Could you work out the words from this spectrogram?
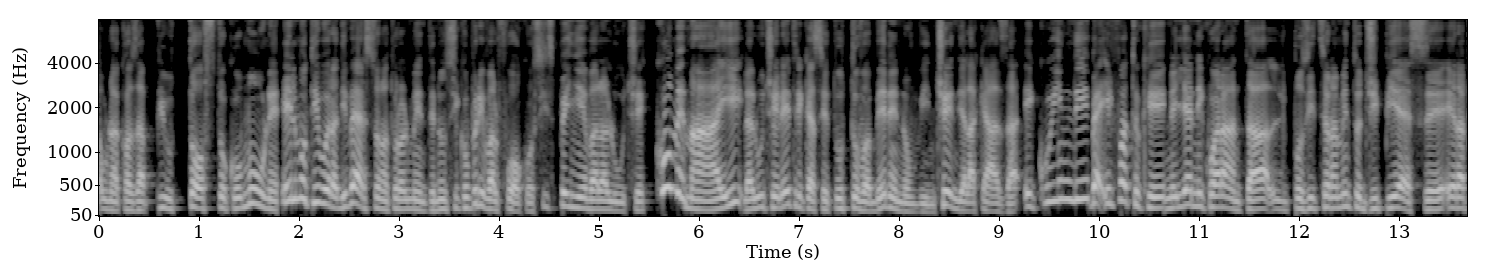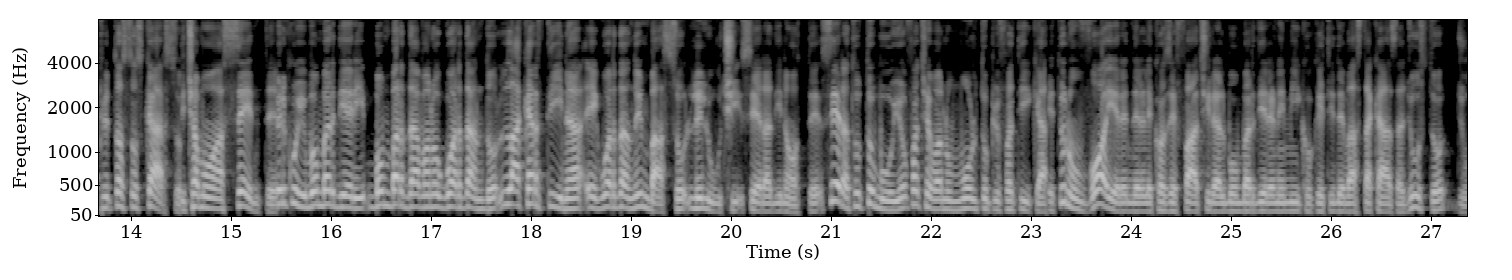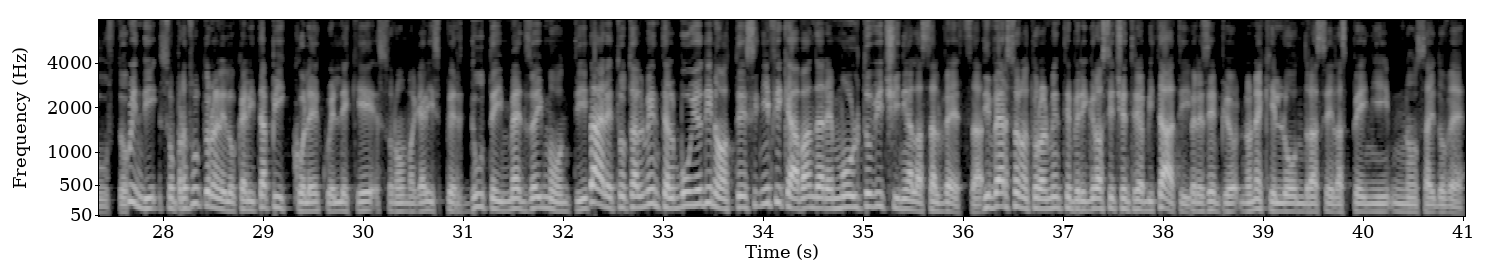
una cosa piuttosto comune e il motivo era diverso naturalmente, non si copriva il fuoco, si spegneva la luce. Come mai la luce elettrica se tutto va bene non vi incendia la casa? E quindi, beh, il fatto che negli anni 40 il posizionamento GPS era piuttosto scarso, diciamo assente, per cui i bombardieri bombardavano guardando la cartina e guardando in basso le luci se era di notte. Se era tutto buio facevano molto più fatica e tu non vuoi rendere le cose facili al bombardiere nemico che ti devasta casa, giusto? Giusto. Quindi, soprattutto nelle località piccole, quelle che sono magari sperdute in mezzo ai monti, stare totalmente al buio di notte significava andare molto vicini alla salvezza. Diverso naturalmente per i grossi centri abitati. Per esempio, non è che Londra se la spegni non sai dov'è.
